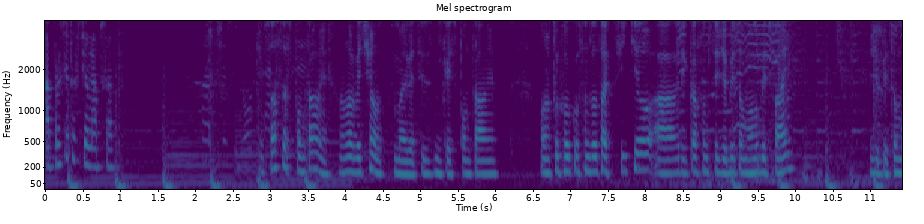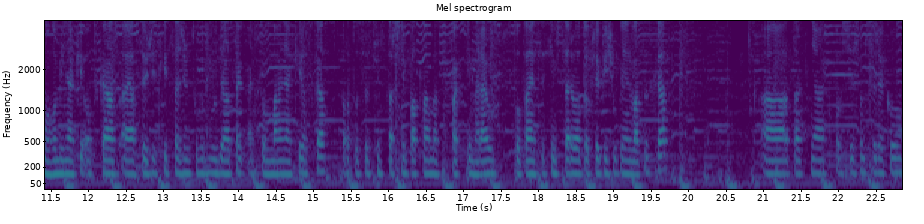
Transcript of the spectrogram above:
A proč jsi to chtěl napsat? Zase spontánně. Ono většinou ty moje věci vznikají spontánně. Ono tu chvilku jsem to tak cítil a říkal jsem si, že by to mohlo být fajn, že by to mohlo být nějaký odkaz a já se vždycky snažím tu hudbu dělat tak, ať to má nějaký odkaz, proto se s tím strašně patlám, já se fakt s tím hraju, totálně se s tím seru a to přepíšu úplně 20krát. A tak nějak prostě jsem si řekl,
